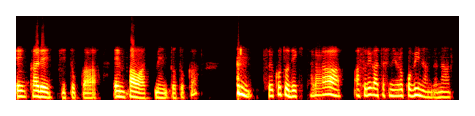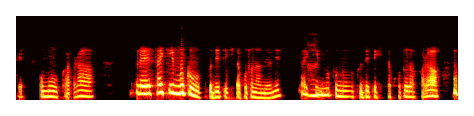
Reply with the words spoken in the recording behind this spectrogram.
エンカレッジとか、エンパワーメントとか、そういうことできたら、あ、それが私の喜びなんだなって思うから、それ最近ムクムク出てきたことなんだよね。最はい近ムクムク出てきたことだから、こ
